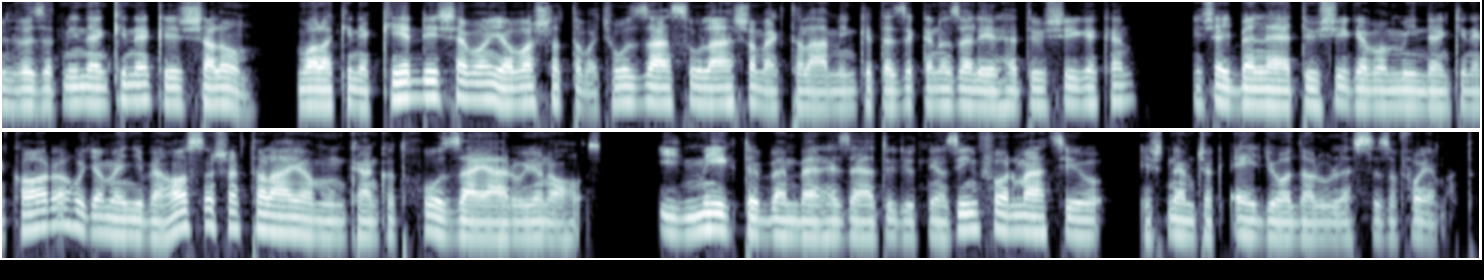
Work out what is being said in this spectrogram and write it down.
Üdvözlet mindenkinek, és shalom! Valakinek kérdése van, javaslata vagy hozzászólása, megtalál minket ezeken az elérhetőségeken, és egyben lehetősége van mindenkinek arra, hogy amennyiben hasznosak találja a munkánkat, hozzájáruljon ahhoz. Így még több emberhez el tud jutni az információ, és nem csak egy oldalú lesz ez a folyamat.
